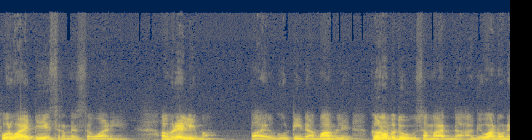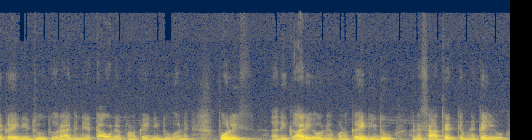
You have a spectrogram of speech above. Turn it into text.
પૂર્વ આઈપીએસ રમેશ સવાણીએ અમરેલીમાં પાયલ ગોટીના મામલે ઘણું બધું સમાજના આગેવાનોને કહી દીધું તો રાજનેતાઓને પણ કહી દીધું અને પોલીસ અધિકારીઓને પણ કહી દીધું અને સાથે જ તેમણે કહ્યું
